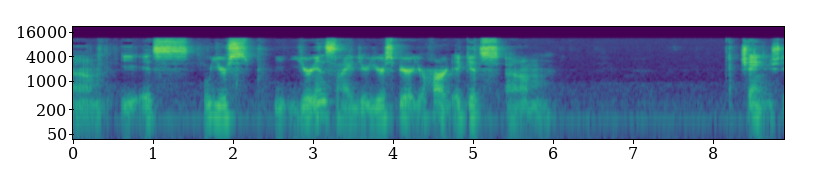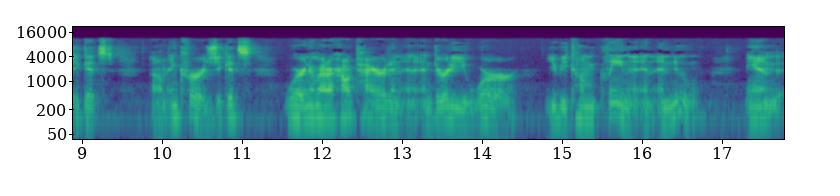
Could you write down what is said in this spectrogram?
Um, it's your your inside, your your spirit, your heart. It gets um, changed. It gets um, encouraged. It gets where no matter how tired and, and, and dirty you were, you become clean and, and new. And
